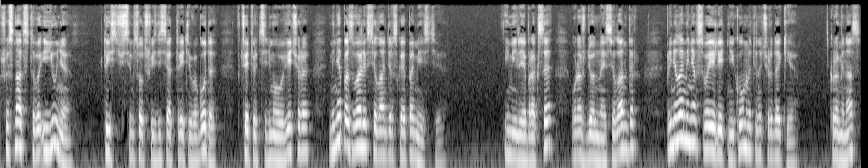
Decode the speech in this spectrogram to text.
16 июня 1763 года в четверть седьмого вечера меня позвали в Силандерское поместье. Эмилия Браксе, урожденная Силандер, приняла меня в своей летней комнате на чердаке. Кроме нас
